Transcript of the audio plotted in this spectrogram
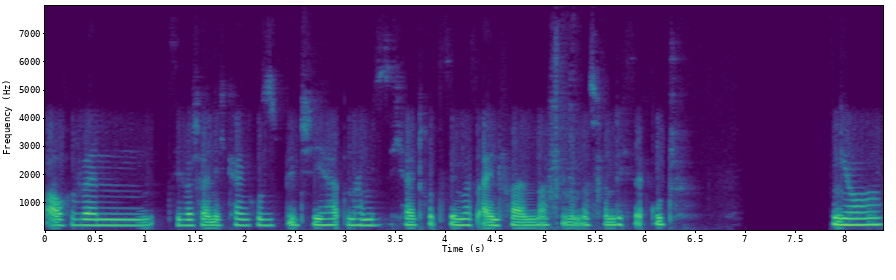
Auch wenn sie wahrscheinlich kein großes Budget hatten, haben sie sich halt trotzdem was einfallen lassen und das fand ich sehr gut. Ja.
